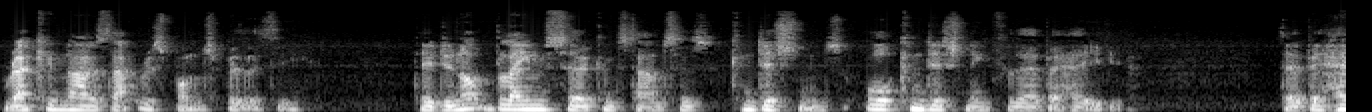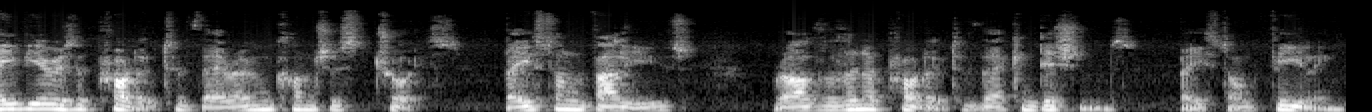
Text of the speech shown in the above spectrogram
recognize that responsibility. They do not blame circumstances, conditions, or conditioning for their behaviour. Their behaviour is a product of their own conscious choice, based on values, rather than a product of their conditions, based on feeling.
